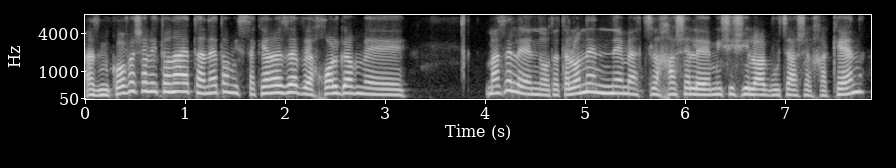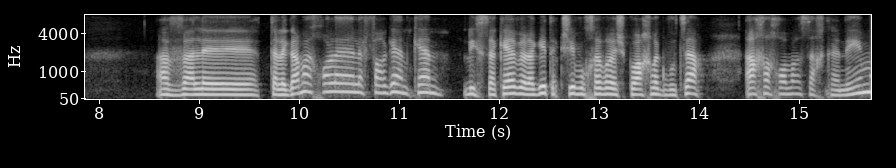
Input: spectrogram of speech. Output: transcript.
אז מכובע של עיתונאי אתה נטו מסתכל על זה ויכול גם... אה, מה זה ליהנות? אתה לא נהנה מהצלחה של אה, מישהי שהיא לא הקבוצה שלך, כן? אבל uh, אתה לגמרי יכול uh, לפרגן, כן, להסתכל ולהגיד, תקשיבו חבר'ה, יש פה אחלה קבוצה, אחלה חומר שחקנים,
